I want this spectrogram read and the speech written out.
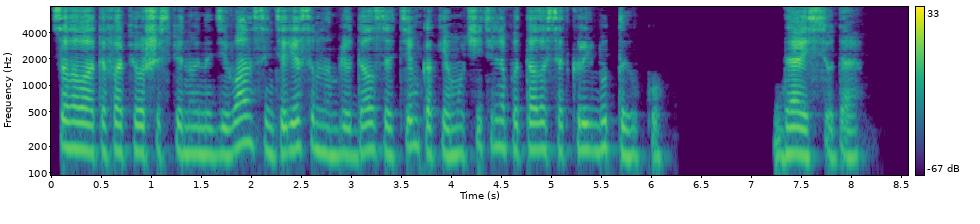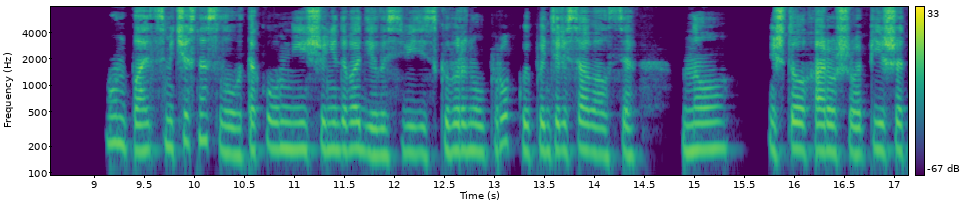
Салаватов, опёршись спиной на диван, с интересом наблюдал за тем, как я мучительно пыталась открыть бутылку. "Дай сюда". Он пальцами, честное слово, такого мне еще не доводилось видеть, сковырнул пробку и поинтересовался: "Ну, и что хорошего пишет?"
